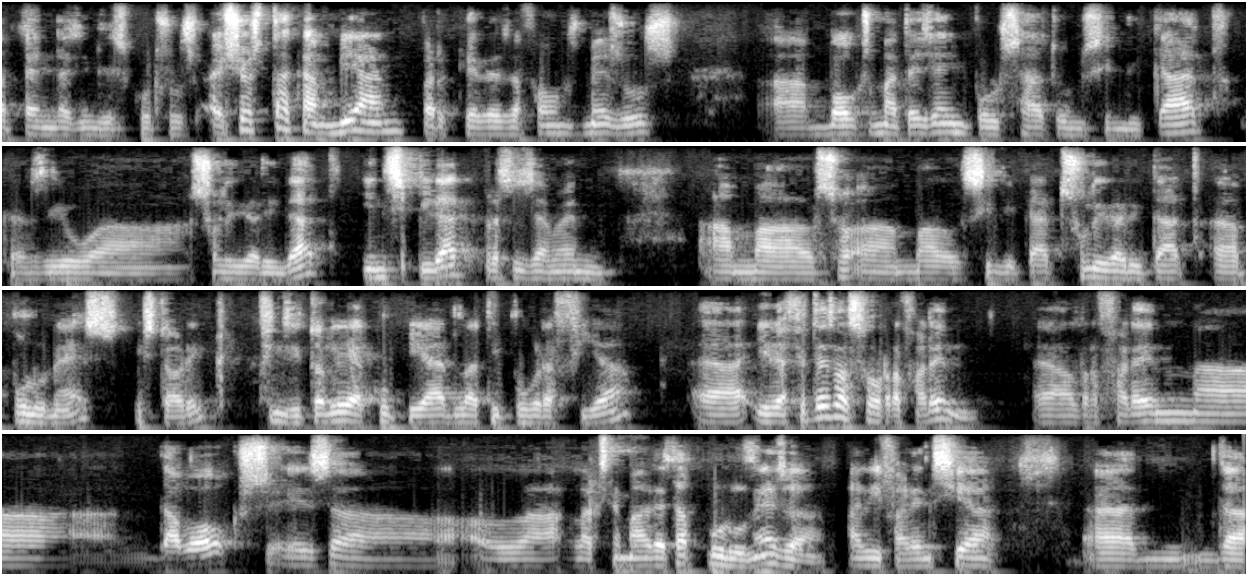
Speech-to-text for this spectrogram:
depèn de quins discursos. Això està canviant perquè des de fa uns mesos eh, Vox mateix ha impulsat un sindicat que es diu eh, Solidaritat, inspirat precisament amb el, amb el sindicat Solidaritat eh, polonès, històric. Fins i tot li ha copiat la tipografia eh, i de fet és el seu referent. Eh, el referent eh, de Vox és uh, l'extrema dreta polonesa, a diferència uh, de,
